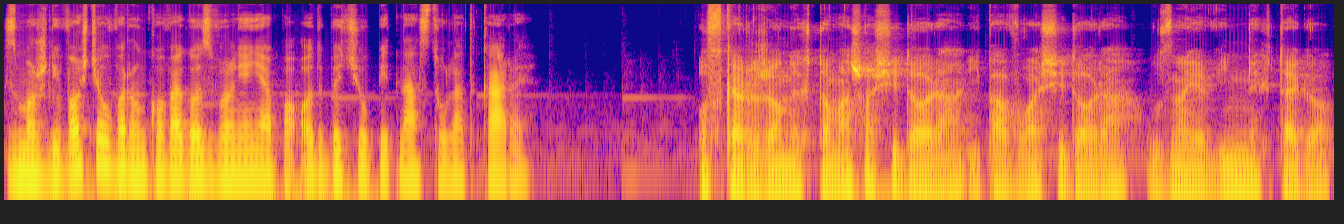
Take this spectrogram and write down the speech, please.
z możliwością warunkowego zwolnienia po odbyciu 15 lat kary. Oskarżonych Tomasza Sidora i Pawła Sidora uznaje winnych tego,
